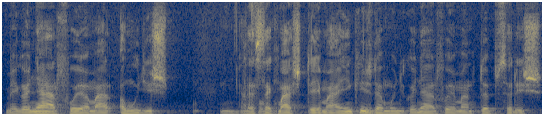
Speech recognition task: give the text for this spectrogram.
még a nyár folyamán, amúgy is lesznek más témáink is, de mondjuk a nyár folyamán többször is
